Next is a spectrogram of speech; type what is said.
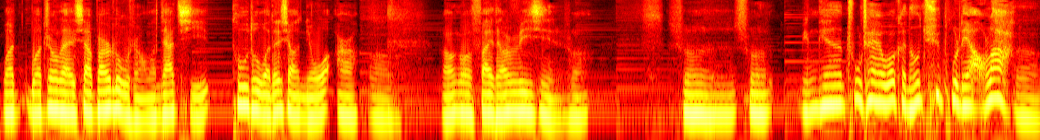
我我正在下班路上往家骑，突突我的小牛啊，嗯然后给我发一条微信说说说明天出差我可能去不了了。嗯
